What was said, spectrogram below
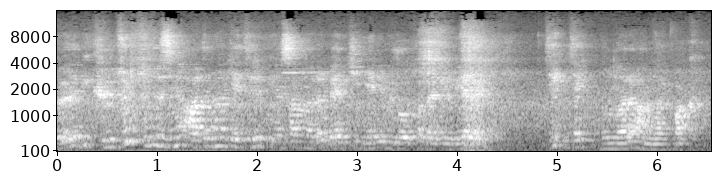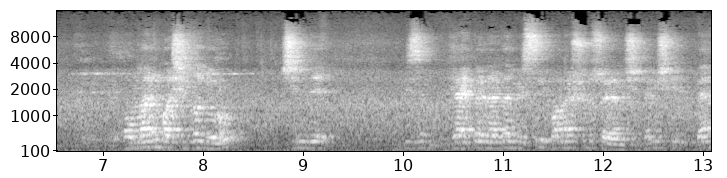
böyle bir kültür turizmi adına getirip insanlara belki yeni bir rota belirleyerek tek tek bunları anlatmak, onların başında durup şimdi bizim rehberlerden birisi bana şunu söylemiş, demiş ki ben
